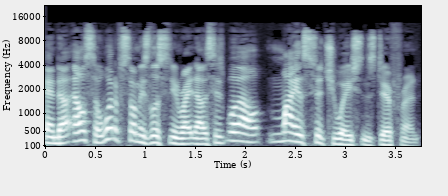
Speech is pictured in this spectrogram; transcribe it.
And uh, Elsa, what if somebody's listening right now that says, well, my situation's different?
